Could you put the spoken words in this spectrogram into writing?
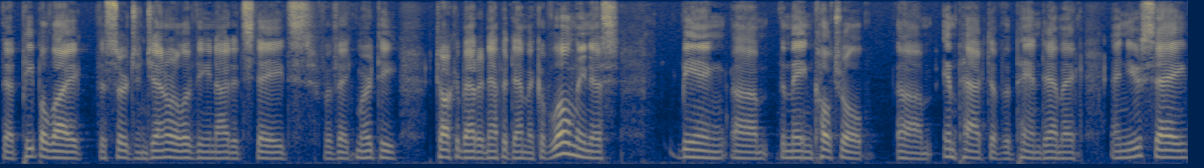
that people like the Surgeon General of the United States, Vivek Murthy, talk about an epidemic of loneliness being um, the main cultural um, impact of the pandemic, and you say,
